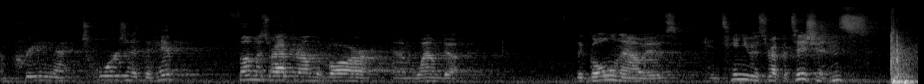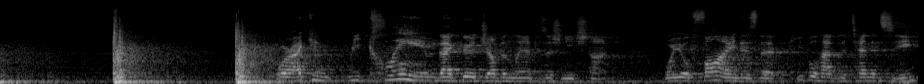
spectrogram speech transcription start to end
I'm creating that torsion at the hip. Thumb is wrapped around the bar and I'm wound up. The goal now is continuous repetitions where I can reclaim that good jump and land position each time what you'll find is that people have the tendency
